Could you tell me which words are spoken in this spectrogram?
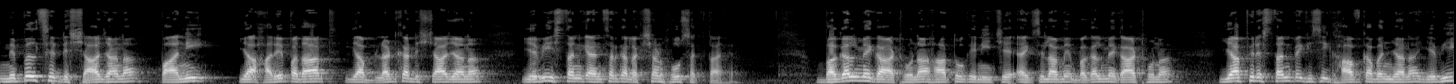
निपल से डिस्चार्ज आना, पानी या हरे पदार्थ या ब्लड का डिस्चार्ज आना यह भी स्तन कैंसर का लक्षण हो सकता है। बगल में गांठ होना, हाथों के नीचे एक्जिला में बगल में गांठ होना या फिर स्तन पे किसी घाव का बन जाना यह भी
